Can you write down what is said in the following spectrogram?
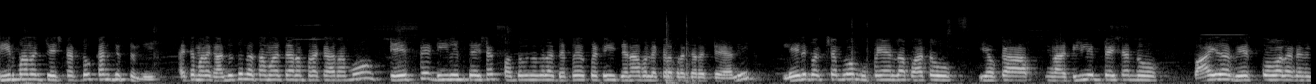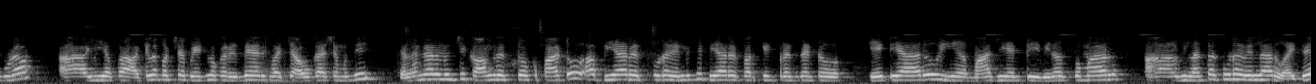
తీర్మానం చేసినట్టు కనిపిస్తుంది. అయితే మనకు అందుతున్న సమాచారం ప్రకారము చేస్తే డీలిమిటేషన్ పంతొమ్మిది వందల డెబ్బై ఒకటి జనాభా లెక్కల ప్రకారం చేయాలి. లేని పక్షంలో ముప్పై ఏళ్ళ పాటు ఈ యొక్క డీలిమిటేషన్ను వాయిదా వేసుకోవాలనేది కూడా ఆ ఈ యొక్క అఖిలపక్ష భేటీలో ఒక నిర్ణయానికి వచ్చే అవకాశం ఉంది. తెలంగాణ నుంచి కాంగ్రెస్తో పాటు ఆ బీఆర్ఎస్ కూడా వెళ్ళింది. బీఆర్ఎస్ వర్కింగ్ ప్రెసిడెంట్ కేటీఆర్ మాజీ ఎంపీ వినోద్ కుమార్ ఆ వీళ్ళంతా కూడా వెళ్ళారు. అయితే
